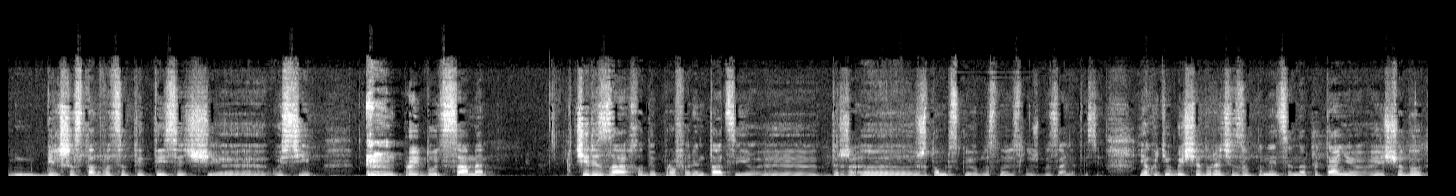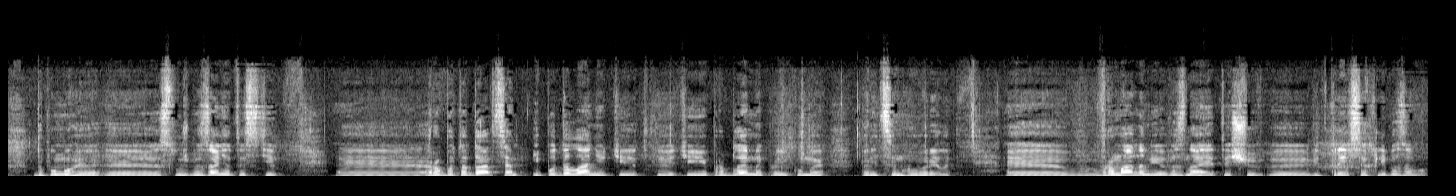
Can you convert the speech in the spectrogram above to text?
більше 120 тисяч е, осіб пройдуть саме через заходи профорієнтації е, е, Житомирської обласної служби зайнятості. Я хотів би ще, до речі, зупинитися на питанню е, щодо допомоги е, служби зайнятості роботодавцям і подоланню ті- тієї проблеми, про яку ми перед цим говорили. Е, в- Романові ви знаєте, що е, відкрився хлібозавод.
